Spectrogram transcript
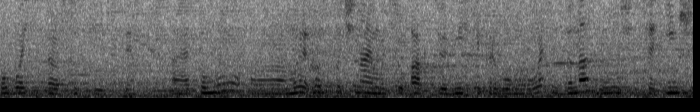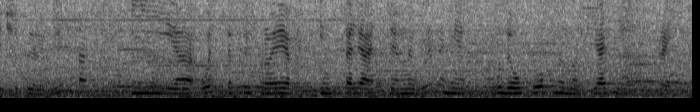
когось е, в суспільстві. Е, Тому ми розпочинаємо цю акцію в місті Кривому Розі. До нас долучаться інші чотири міста. І ось такий проєкт інсталяція невидимі буде охоплено п'ять міст України.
